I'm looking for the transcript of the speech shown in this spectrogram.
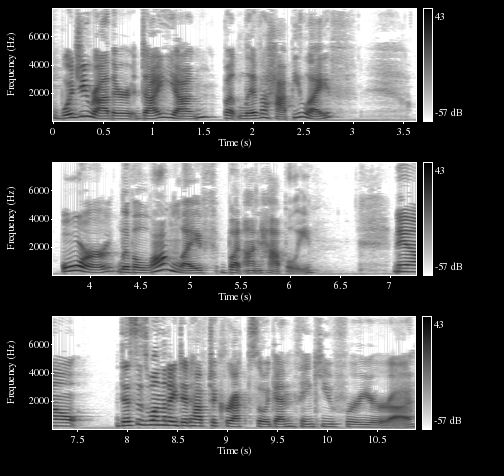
would you rather die young but live a happy life or live a long life but unhappily? Now, this is one that I did have to correct. So, again, thank you for your uh,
